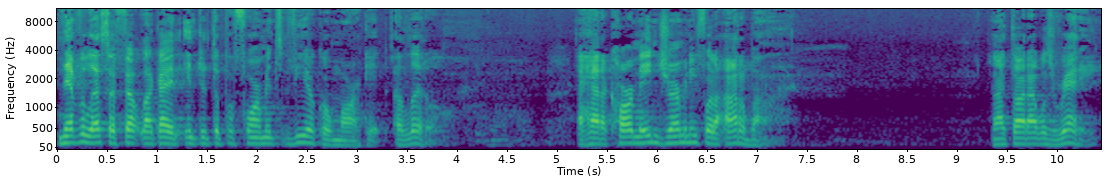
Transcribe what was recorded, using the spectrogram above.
nevertheless, I felt like I had entered the performance vehicle market a little. I had a car made in Germany for the Autobahn. And I thought I was ready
